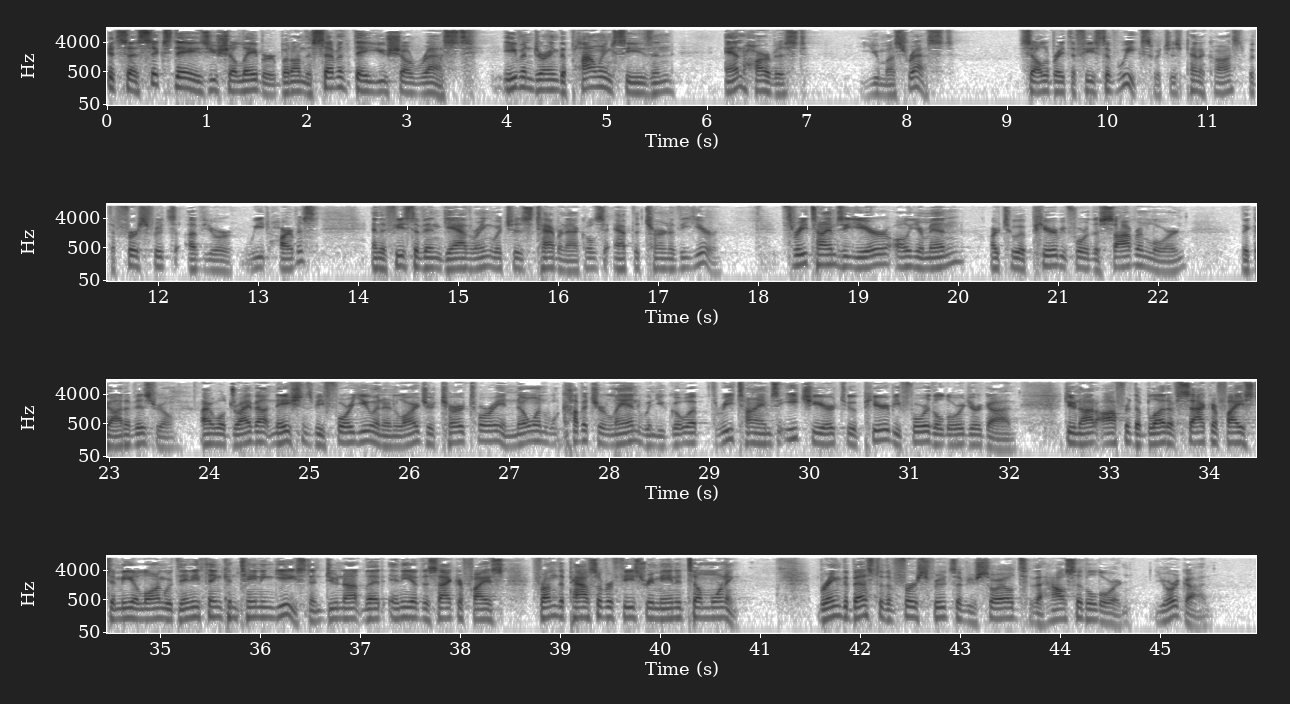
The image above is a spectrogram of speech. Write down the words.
it says, Six days you shall labor, but on the seventh day you shall rest. Even during the plowing season and harvest, you must rest. Celebrate the Feast of Weeks, which is Pentecost, with the first fruits of your wheat harvest and the Feast of Ingathering, which is tabernacles, at the turn of the year. Three times a year, all your men are to appear before the sovereign Lord, the God of Israel. I will drive out nations before you and enlarge your territory, and no one will covet your land when you go up three times each year to appear before the Lord your God. Do not offer the blood of sacrifice to me along with anything containing yeast, and do not let any of the sacrifice from the Passover feast remain until morning. Bring the best of the first fruits of your soil to the house of the Lord, your God.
